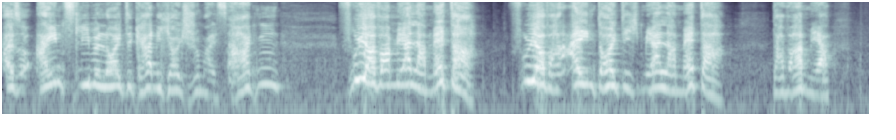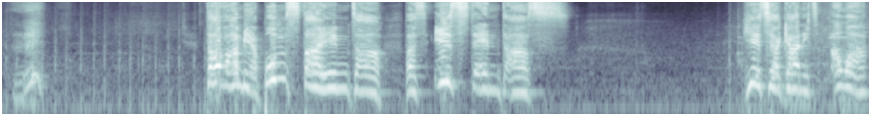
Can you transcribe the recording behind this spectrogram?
Also eins, liebe Leute, kann ich euch schon mal sagen. Früher war mehr Lametta. Früher war eindeutig mehr Lametta. Da war mehr... Hm? Da war mehr Bums dahinter. Was ist denn das? Hier ist ja gar nichts. Aua.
